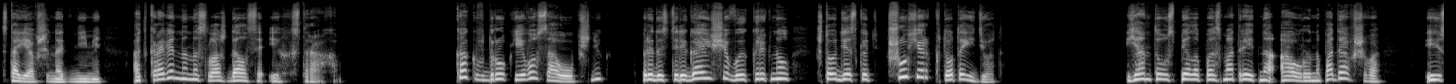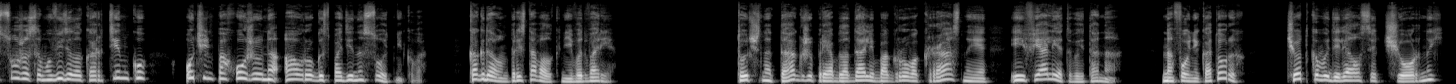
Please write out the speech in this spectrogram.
стоявший над ними, откровенно наслаждался их страхом. Как вдруг его сообщник предостерегающе выкрикнул, что, дескать, шухер кто-то идет. Янта успела посмотреть на ауру нападавшего и с ужасом увидела картинку, очень похожую на ауру господина Сотникова, когда он приставал к ней во дворе. Точно так же преобладали багрово-красные и фиолетовые тона, на фоне которых четко выделялся черный,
